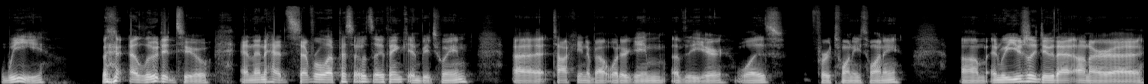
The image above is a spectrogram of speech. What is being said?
we alluded to and then had several episodes, I think, in between, uh, talking about what our game of the year was for 2020. Um, and we usually do that on our uh,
